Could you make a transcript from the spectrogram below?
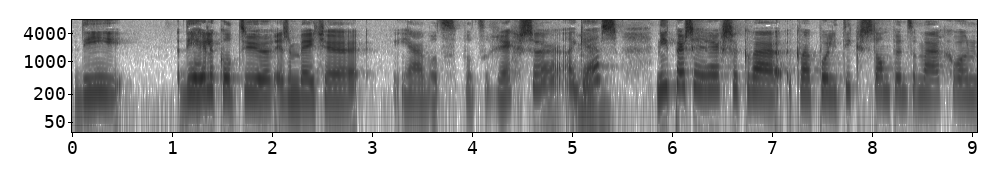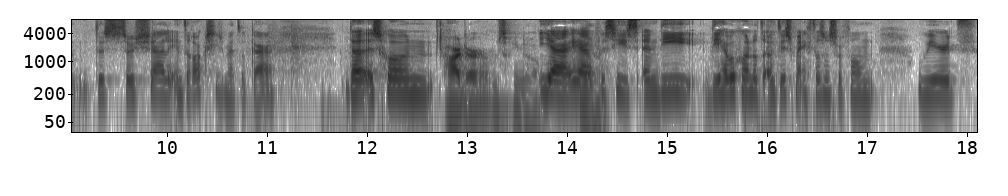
die, die hele cultuur is een beetje, ja, wat, wat rechtser, I guess. Niet per se rechtser qua, qua politieke standpunten, maar gewoon de sociale interacties met elkaar. Dat is gewoon Harder misschien ook. ja, ja, Ja. precies. En die, die hebben gewoon dat autisme echt als een soort van weird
